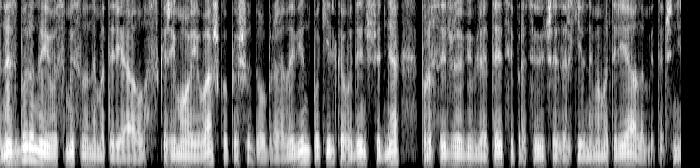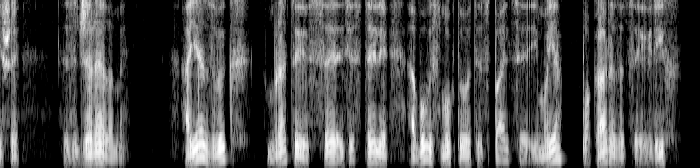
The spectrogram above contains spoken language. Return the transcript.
незбираний і осмислений матеріал. Скажімо, Івашко пише добре, але він по кілька годин щодня просиджує в бібліотеці, працюючи з архівними матеріалами, точніше, з джерелами. А я звик брати все зі стелі або висмоктувати з пальця, і моя покара за цей гріх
